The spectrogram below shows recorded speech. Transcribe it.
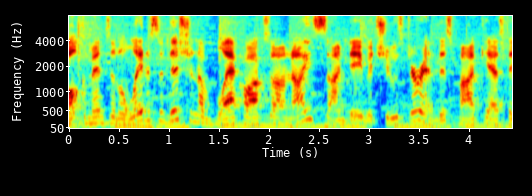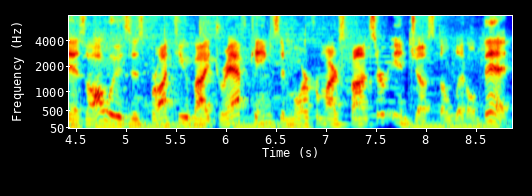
welcome into the latest edition of Blackhawks on Ice. I'm David Schuster, and this podcast, as always, is brought to you by DraftKings and more from our sponsor in just a little bit.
